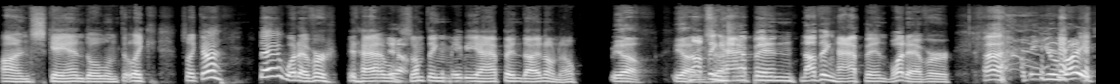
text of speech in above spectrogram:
on scandal and th- like it's like ah eh, whatever it had yeah. something maybe happened i don't know yeah yeah, nothing exactly. happened. Nothing happened. Whatever. Uh, I mean, you're right.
